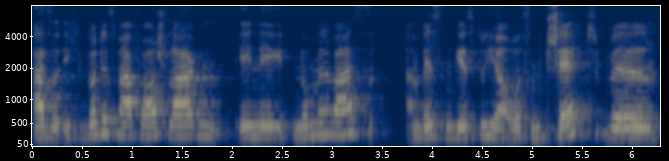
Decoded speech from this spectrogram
also ich würde jetzt mal vorschlagen, Ene Nummel was. Am besten gehst du hier aus dem Chat, weil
